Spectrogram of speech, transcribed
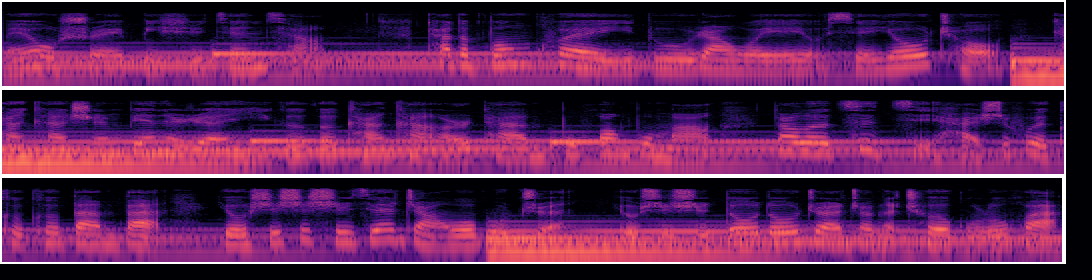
没有谁必须坚强。他的崩溃一度让我也有些忧愁。看看身边的人，一个个侃侃而谈，不慌不忙；到了自己，还是会磕磕绊绊。有时是时间掌握不准，有时是兜兜转转的车轱辘话。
